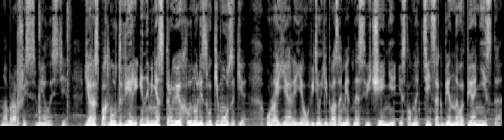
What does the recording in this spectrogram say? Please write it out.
Набравшись смелости, я распахнул двери, и на меня струей хлынули звуки музыки. У рояля я увидел едва заметное свечение и словно тень согбенного пианиста.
